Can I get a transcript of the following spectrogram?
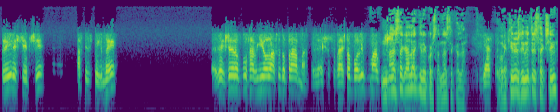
πλήρης ύψη αυτή τη στιγμή δεν ξέρω πού θα βγει όλο αυτό το πράγμα. Ε, Σας ευχαριστώ πολύ που με ακούσατε. Να είστε καλά κύριε Κώστα, να είστε καλά. Γεια σας. Ο κύριος Δημήτρης Ταξί.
